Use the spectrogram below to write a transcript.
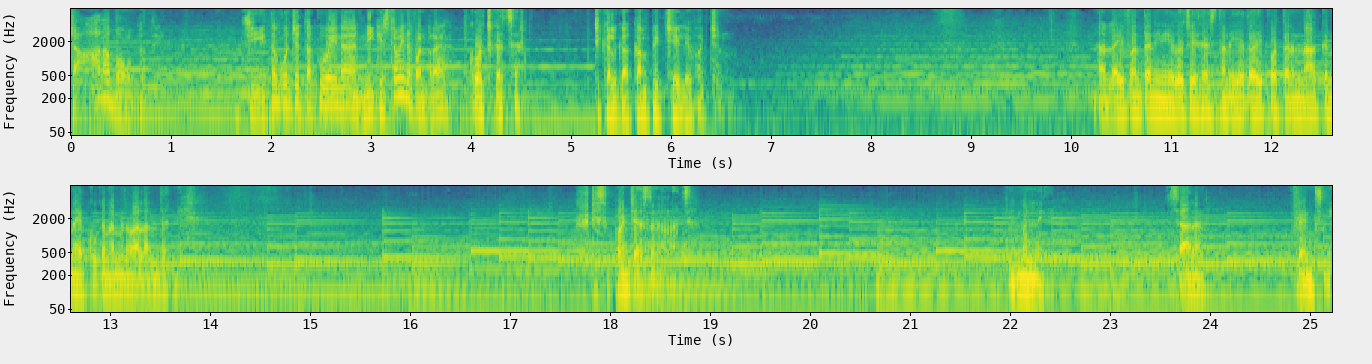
చాలా బాగుంటుంది. జీతం కొంచెం తక్కువైనా నీకు ఇష్టమైన పనిరా? కోచ్ కాదు సార్ ప్రాక్టికల్గా కంపీట్ చేయలేవు అర్జున్. నా లైఫ్ అంతా నేను ఏదో చేసేస్తాను ఏదో అయిపోతాను నాకన్నా ఎక్కువగా నమ్మిన వాళ్ళందరినీ. డిసప్పాయింట్ చేస్తూనే ఉన్నాను సార్ సారాని ఫ్రెండ్స్ని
